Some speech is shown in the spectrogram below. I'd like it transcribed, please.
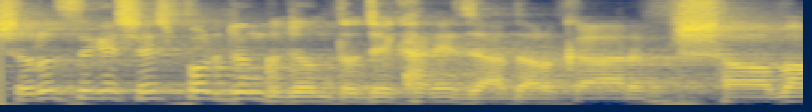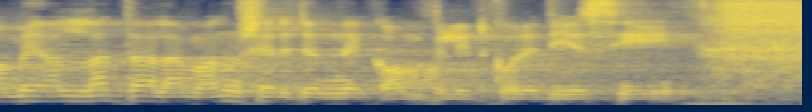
শুরু থেকে শেষ পর্যন্ত যেখানে যা দরকার, সব আমি আল্লাহ তালা মানুষের জন্য কমপ্লিট করে দিয়েছি।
